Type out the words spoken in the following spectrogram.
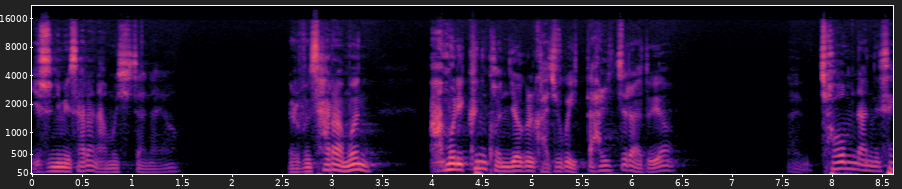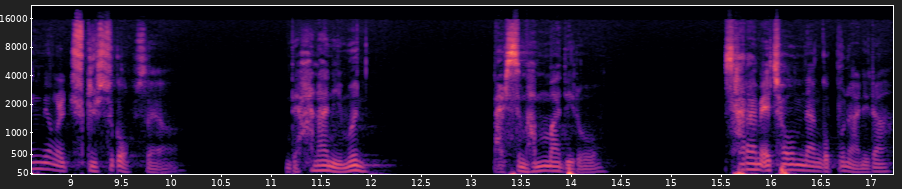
예수님이 살아남으시잖아요. 여러분 사람은 아무리 큰 권력을 가지고 있다 할지라도요. 처음 난 생명을 죽일 수가 없어요. 근데 하나님은 말씀 한마디로 사람의 처음 난 것뿐 아니라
